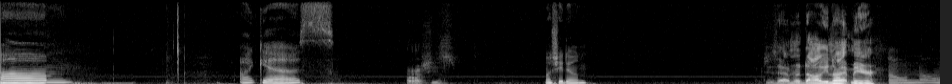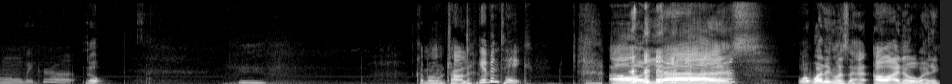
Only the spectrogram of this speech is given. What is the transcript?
Um, I guess. Oh, she's What's she doing? She's having a doggy nightmare. Oh no! Wake her up. Nope. Come on, Charlie. Give and take. Oh yes. what wedding was that? Oh, I know a wedding.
